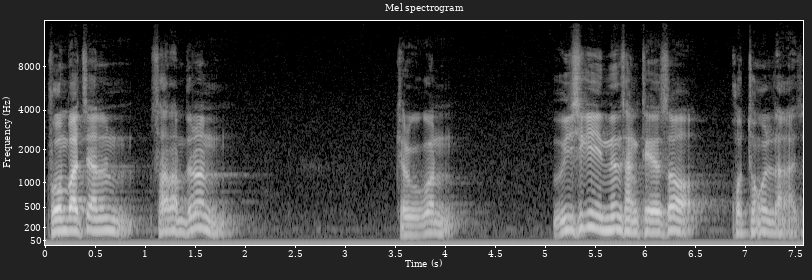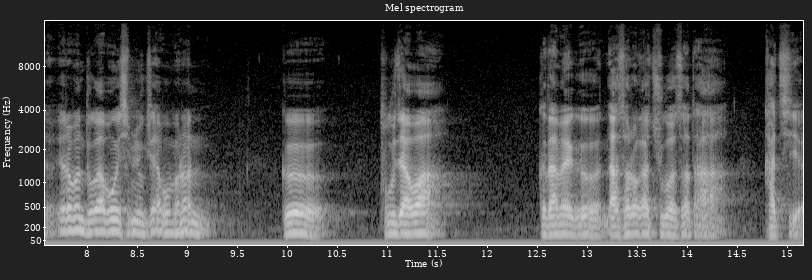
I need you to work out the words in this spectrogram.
구원받지 않은 사람들은 결국은 의식이 있는 상태에서 고통을 당하죠. 여러분 누가복음 16장에 보면은 그 부자와 그 다음에 그 나사로가 죽어서 다 같이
